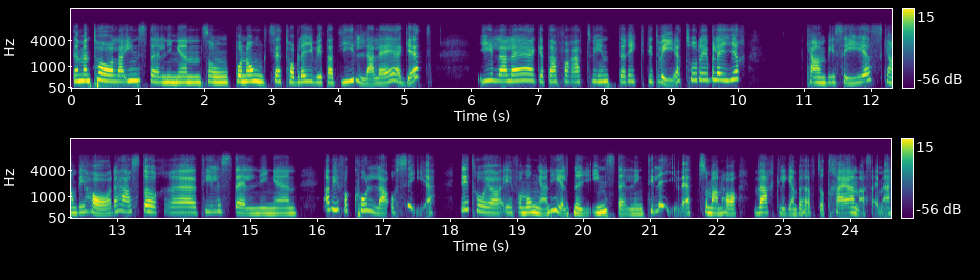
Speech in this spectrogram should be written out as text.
Den mentala inställningen som på något sätt har blivit att gilla läget. Gilla läget därför att vi inte riktigt vet hur det blir. Kan vi ses? Kan vi ha den här större tillställningen? Ja, vi får kolla och se. Det tror jag är för många en helt ny inställning till livet som man har verkligen behövt att träna sig med.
